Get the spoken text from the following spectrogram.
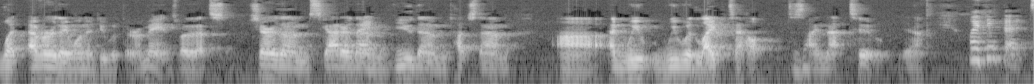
whatever they want to do with the remains, whether that's share them, scatter them, Right. view them, touch them, uh, and we we would like to help design that too. Yeah. Well, I think that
